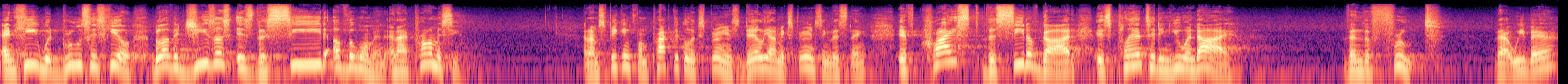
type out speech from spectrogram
and he would bruise his heel. Beloved, Jesus is the seed of the woman, and I promise you, and I'm speaking from practical experience, daily I'm experiencing this thing. If Christ, the seed of God, is planted in you and I, then the fruit that we bear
